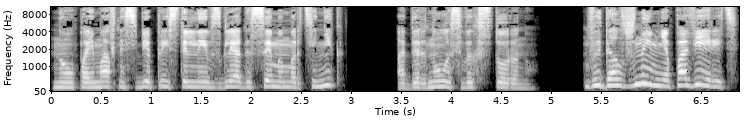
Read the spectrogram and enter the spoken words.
но, поймав на себе пристальные взгляды Сэм и Мартиник, обернулась в их сторону. «Вы должны мне поверить!»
